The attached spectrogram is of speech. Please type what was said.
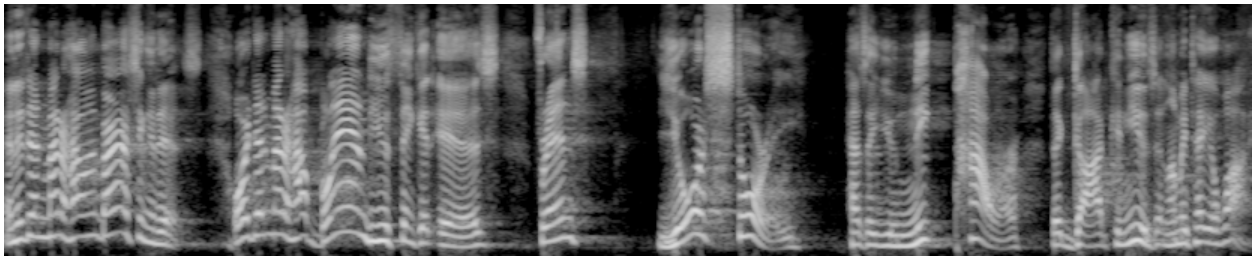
And it doesn't matter how embarrassing it is, or it doesn't matter how bland you think it is. Friends, your story has a unique power that God can use. And let me tell you why.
